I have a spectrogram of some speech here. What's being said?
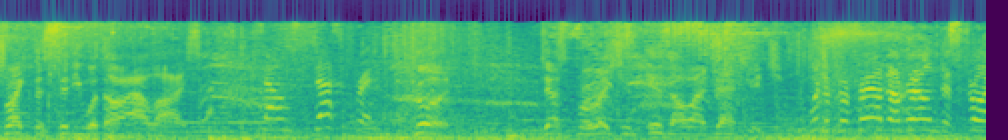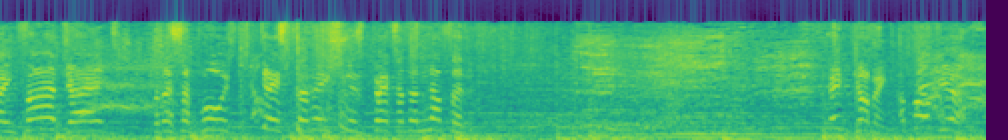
strike the city with our allies. Sounds desperate. Good. Desperation is our advantage. Would have preferred a realm destroying fire giant, but I suppose desperation is better than nothing. Incoming! Above you!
